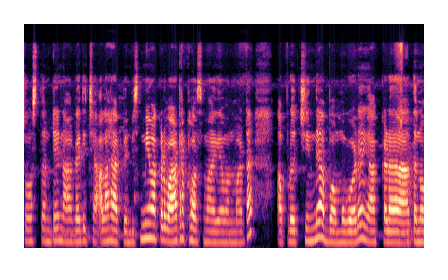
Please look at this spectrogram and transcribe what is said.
చూస్తుంటే నాకైతే చాలా హ్యాపీ అనిపిస్తుంది. మేము అక్కడ వాటర్ కోసం ఆగామన్నమాట. అప్పుడు వచ్చింది ఆ బొమ్మ కూడా. అక్కడ అతను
